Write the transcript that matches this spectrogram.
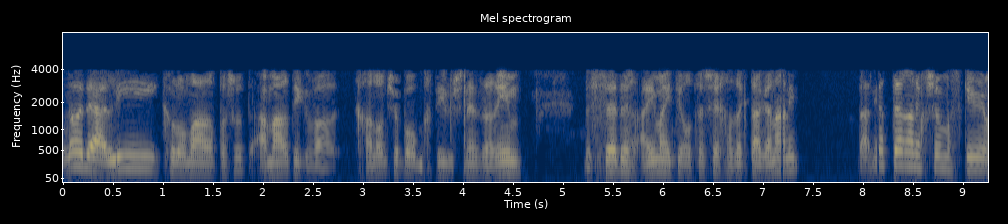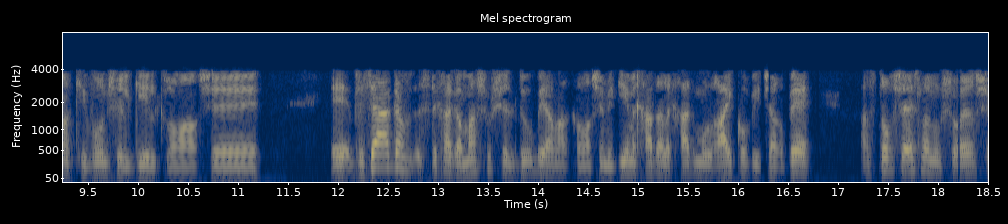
לא יודע, לי, כלומר, פשוט אמרתי כבר, חלון שבו הוא מכתיב שני זרים, בסדר, האם הייתי רוצה שיחזק את ההגנה? אני, אני יותר, אני חושב, מסכים עם הכיוון של גיל, כלומר, ש... אה, וזה אגב, סליחה, גם משהו של דובי אמר, כלומר, שמגיעים אחד על אחד מול רייקוביץ' הרבה, אז טוב שיש לנו שוער ש...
